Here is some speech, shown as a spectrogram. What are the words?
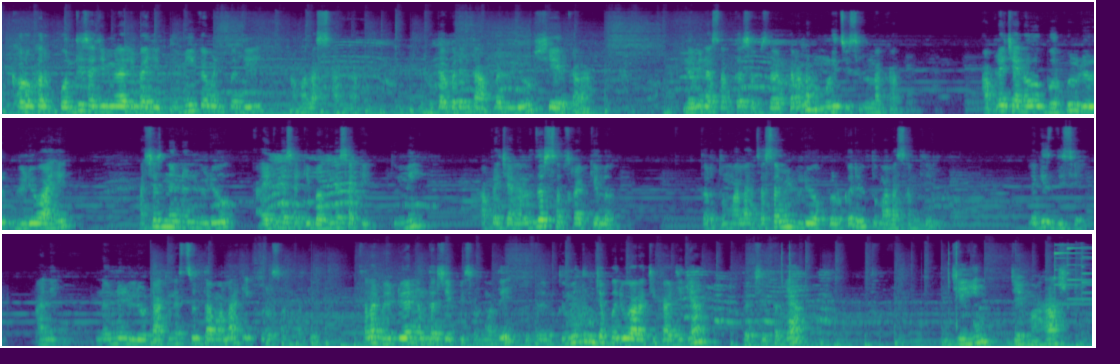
खरोखर कोणती साजी मिळाली पाहिजे तुम्ही कमेंटमध्ये आम्हाला सांगा. भेटापर्यंत आपला व्हिडिओ शेअर करा. नवीन असाल तर सबस्क्राईब करायला मुळीच विसरू नका. आपल्या चॅनलवर भरपूर व्हिडिओ व्हिडिओ आहे असेच नवीन नवीन व्हिडिओ ऐकण्यासाठी बघण्यासाठी तुम्ही आपल्या चॅनलला जर सबस्क्राईब केलं तर तुम्हाला जसा मी व्हिडिओ अपलोड करेल तुम्हाला समजेल. लगेच दिसेल. आणि नवीन व्हिडिओ टाकण्यास सुद्धा मला एक प्रोत्साहन वाटेल. चला भेटूया नंतरच्या एपिसोडमध्ये तोपर्यंत तुम्ही तुमच्या परिवाराची काळजी घ्या. दक्षता घ्या. जय हिंद जय महाराष्ट्र.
